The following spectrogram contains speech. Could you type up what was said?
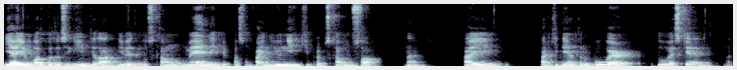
E aí eu posso fazer o seguinte, lá, em vez de buscar um many, eu faço um find unique, para buscar um só, né? Aí, aqui dentro, o where do SQL, né?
